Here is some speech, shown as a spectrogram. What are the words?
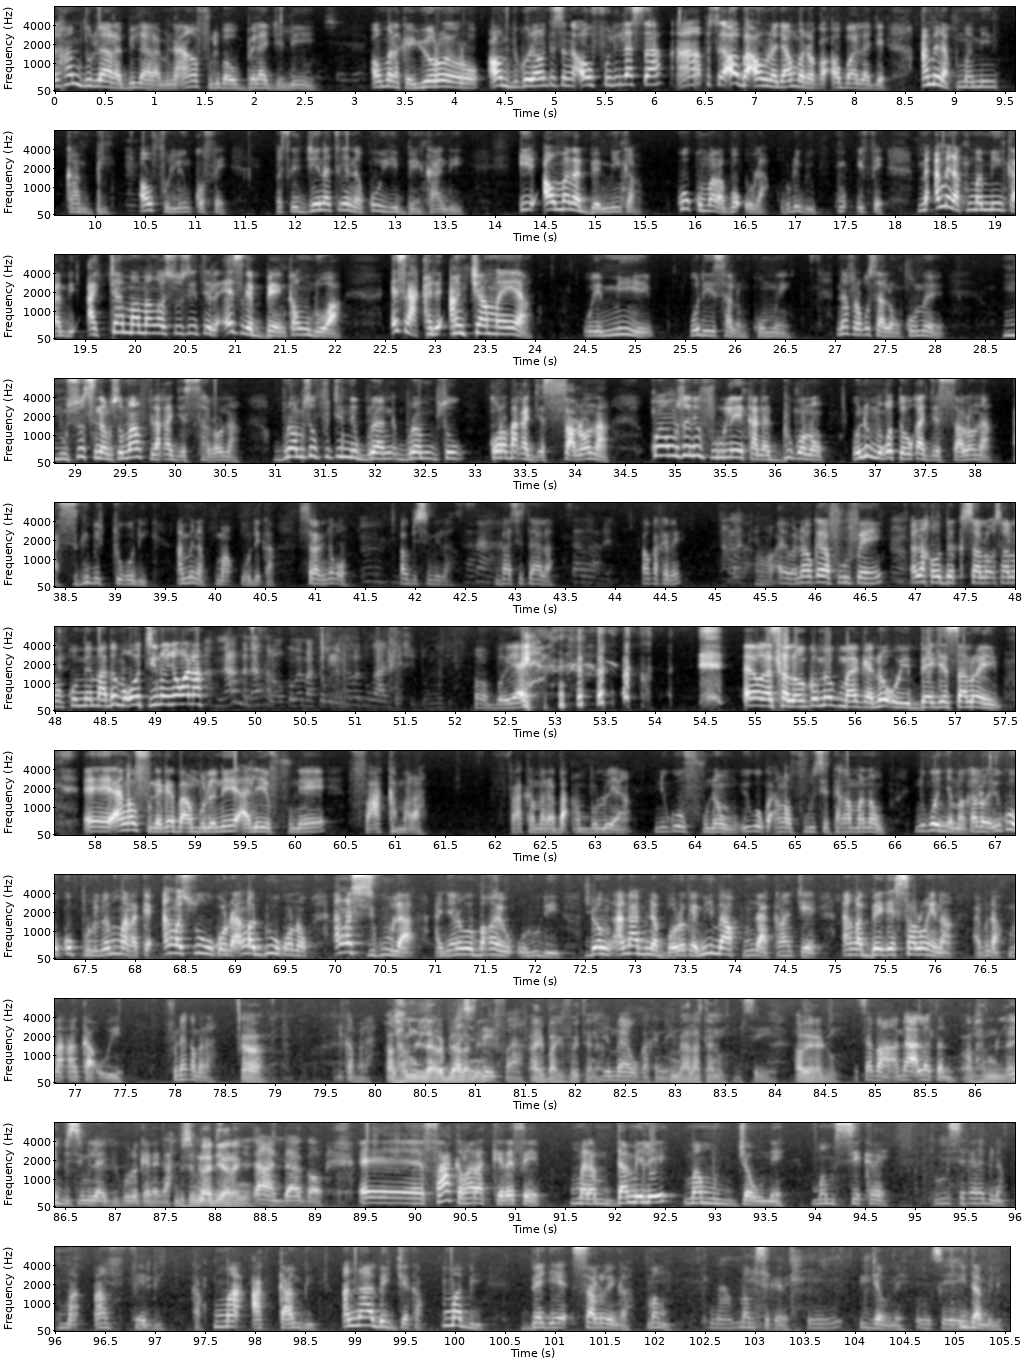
alhamdulila rabi laramina an ka foli b'aw bɛɛ lajɛlen ye aw mana kɛ yɔrɔ yɔrɔ aw bigo anw tɛ se ka aw foli la sa ah, parce que aw bɛ anw lajɛ an b'a dɔn ko aw b'a lajɛ an bɛna kuma min kan bi aw folilen kɔfɛ parce que diɲɛlatigɛ na k'o ye bɛnkan de ye i aw mana bɛn min kan ko kun mana bɔ o la o de bɛ kun i fɛ mɛ an bɛna kuma min kan bi a caman b'an ka sosiyete la ɛseke bɛnkanw don wa ɛseke a ka di an caman ye yan o ye min ye o de ye salɔn komen ye n'a fɔra ko salɔn komen muso sinamusoman fila ka jɛ salɔn na buramuso fitini ni buramuso kɔrɔba ka jɛ salɔn na kɔɲɔmuso ni furulen ka na du kɔnɔ o ni mɔgɔ tɔw ka jɛ salɔn na a sigi bɛ cogo di an bɛna kuma o de kan siraniɲɔgɔn aw bisimila baasi t'a la aw ka kɛnɛ ayiwa n'aw kɛra furu fɛn ye ala k'aw bɛ salon salon ko mɛma a bɛ mɔgɔw tin don ɲɔgɔn na bɔn y'a ye ayiwa ka salon ko mɛ tun b'a kɛ n'o o ye bɛɛ jɛ salon ye an ka funɛkɛ b'an bolo ni ale ye funɛ fa kamara fa kamara ba an bolo yan n'i ko funɛw i ko ko an ka furuse tagamanaw n'i ko ɲamakalaw i ko ko problème mana kɛ an ka sow kɔnɔ an ka duw kɔnɔ an ka sigiw la a ɲɛnabɔbaga ye olu de ye donc an n'a bɛna baro kɛ min b'a kun n'a kan cɛ an ka bɛɛ kɛ salon in na a bɛna kuma an ka o ye funɛ kamara ah. kamara alhamdulillah rabbil alamin baasi tɛ fa ayi baasi foyi tɛ na denbayaw ka kɛnɛ n bɛ ala tanu aw yɛrɛ dun ça va an bɛ ala tanu alhamdulillah i bisimila i bikoro kɛnɛ kan bisimila diyara n ye ah d'accord eh, fa kamara kɛrɛfɛ madame damele mamu jawune mamu secret mamu secret bɛna kuma an fɛ bi ka kuma a kan bi an n'a bɛ jɛ ka kuma bi bɛɛ jɛ salon in kan mamu mamu sekere mm-hmm. i jamu ne i danbele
